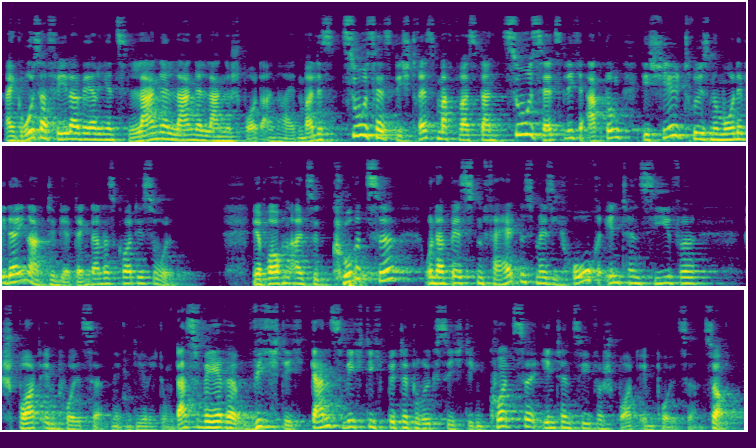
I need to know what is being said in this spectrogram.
Ein großer Fehler wäre jetzt lange, lange, lange Sporteinheiten, weil es zusätzlich Stress macht, was dann zusätzlich, Achtung, die Schilddrüsenhormone wieder inaktiviert. Denkt an das Cortisol. Wir brauchen also kurze und am besten verhältnismäßig hochintensive Sportimpulse in die Richtung. Das wäre wichtig, ganz wichtig, bitte berücksichtigen. Kurze, intensive Sportimpulse. So.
